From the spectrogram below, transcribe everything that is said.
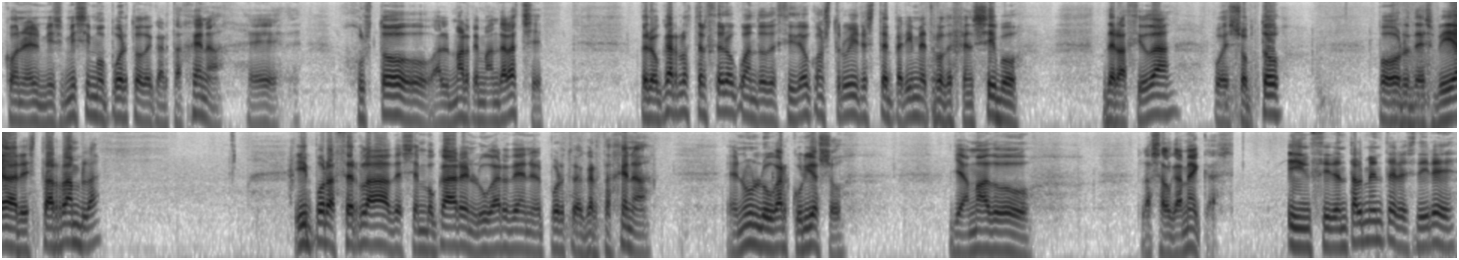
con el mismísimo puerto de Cartagena, eh, justo al mar de Mandarache. Pero Carlos III, cuando decidió construir este perímetro defensivo de la ciudad, pues optó por desviar esta rambla y por hacerla desembocar en lugar de en el puerto de Cartagena, en un lugar curioso llamado las Algamecas. Incidentalmente les diré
